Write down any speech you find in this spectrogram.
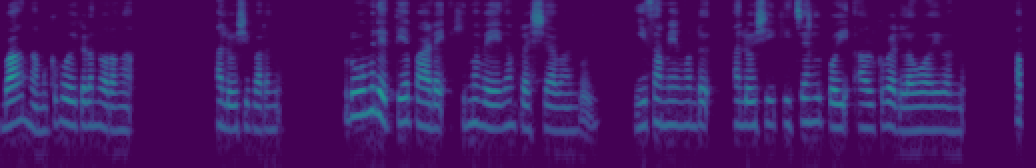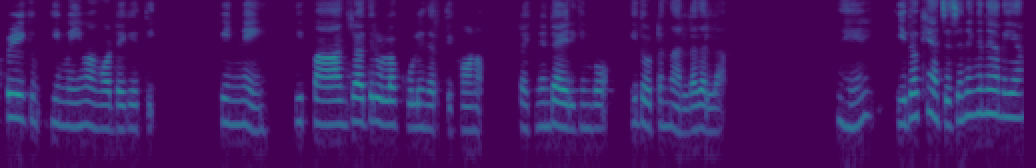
വാ നമുക്ക് പോയി കിടന്നുറങ്ങാം അലോഷി പറഞ്ഞു. റൂമിലെത്തിയ പാടെ ഹിമ വേഗം ഫ്രഷ് ആവാൻ പോയി. ഈ സമയം കൊണ്ട് അലോഷി കിച്ചണിൽ പോയി അവൾക്ക് വെള്ളവുമായി വന്നു. അപ്പോഴേക്കും ഹിമയും അങ്ങോട്ടേക്ക് എത്തി. പിന്നെ ഈ പാതിരാത്രിയുള്ള കുളി നിർത്തിക്കോണം. പ്രഗ്നന്റ് ആയിരിക്കുമ്പോൾ ഇതൊട്ടും നല്ലതല്ല. ഏ ഇതൊക്കെ അച്ഛൻ എങ്ങനെ അറിയാം?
